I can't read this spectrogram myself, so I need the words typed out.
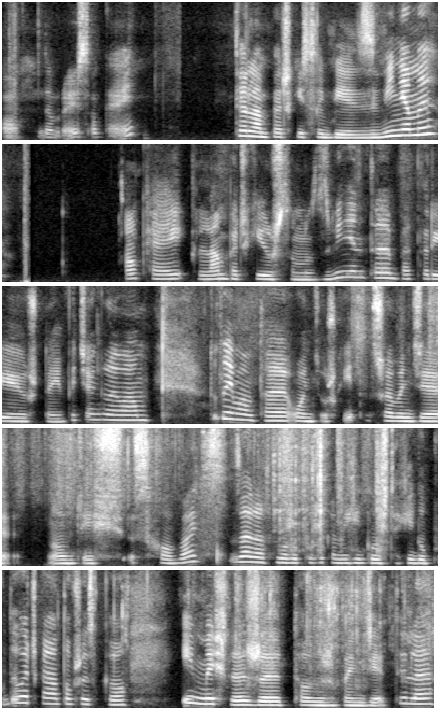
O, dobra, jest ok. Te lampeczki sobie zwiniemy. Ok, lampeczki już są zwinięte, baterie już tutaj wyciągnęłam. Tutaj mam te łańcuszki, to trzeba będzie no, gdzieś schować. Zaraz może poszukam jakiegoś takiego pudełeczka na to wszystko i myślę, że to już będzie tyle.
